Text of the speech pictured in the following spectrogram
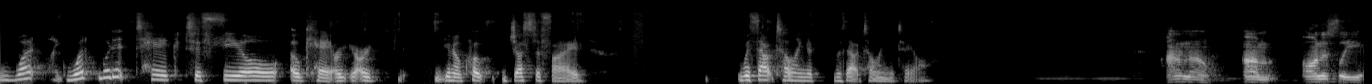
what like what would it take to feel okay or, or you know quote justified without telling a without telling a tale? I don't know. Um honestly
